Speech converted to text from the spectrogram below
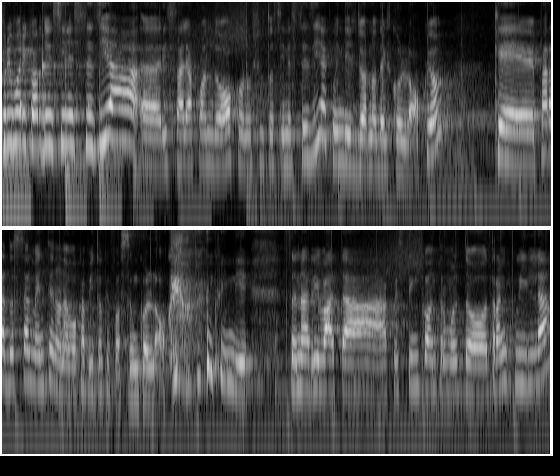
primo ricordo in sinestesia eh, risale a quando ho conosciuto sinestesia, quindi il giorno del colloquio, che paradossalmente non avevo capito che fosse un colloquio, quindi sono arrivata a questo incontro molto tranquilla,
